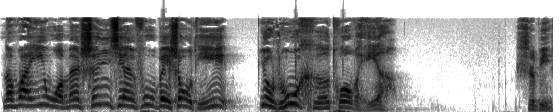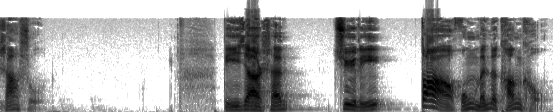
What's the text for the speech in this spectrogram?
那万一我们身陷腹背受敌，又如何脱围呀？施必杀说：“笔架山距离大红门的堂口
